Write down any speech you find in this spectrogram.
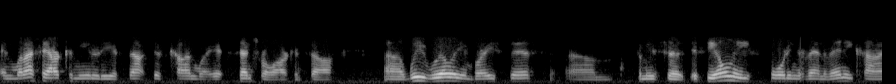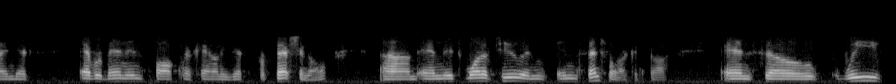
and when I say our community, it's not just Conway; it's Central Arkansas. Uh, we really embrace this. Um, I mean, it's a, it's the only sporting event of any kind that's ever been in Faulkner County that's professional, um, and it's one of two in in Central Arkansas. And so we've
